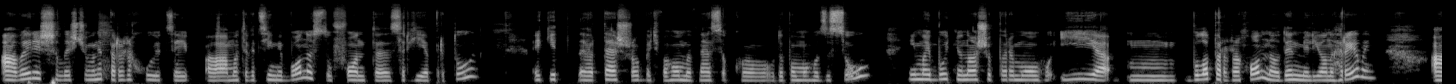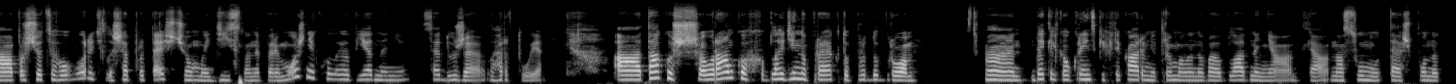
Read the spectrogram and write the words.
а, вирішили, що вони перерахують цей а, мотиваційний бонус у фонд е, Сергія Притули, який е, теж робить вагомий внесок е, у допомогу ЗСУ і майбутню нашу перемогу. І було перераховано 1 мільйон гривень. А про що це говорить? Лише про те, що ми дійсно не переможні, коли об'єднані. Це дуже гартує. А також у рамках благодійного проекту про добро. Е, Декілька українських лікарень отримали нове обладнання для на суму теж понад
